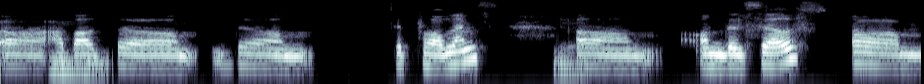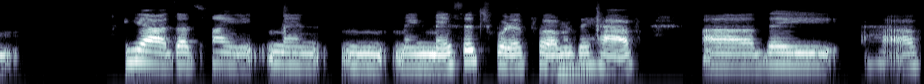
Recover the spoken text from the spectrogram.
uh about Mhm. the um, the um, the problems Yeah. um on themselves um yeah that's my main main message whatever problems they have uh they have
